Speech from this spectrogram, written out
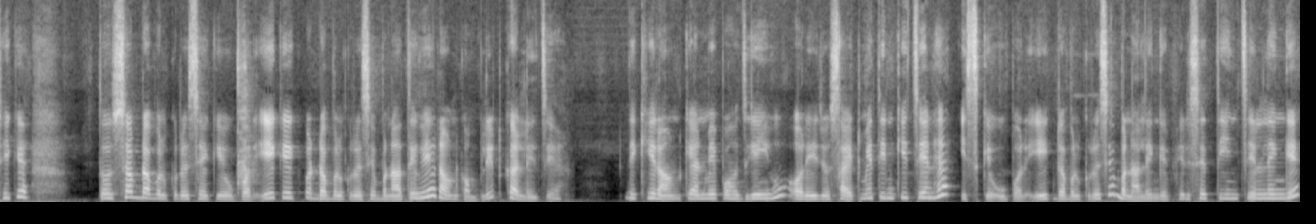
ठीक है? तो सब डबल क्रोशिया के ऊपर एक एक बार डबल क्रोशिया बनाते हुए राउंड कंप्लीट कर लीजिए। देखिए राउंड के एंड में पहुँच गई हूँ और ये जो साइड में तीन की चेन है, इसके ऊपर एक डबल क्रोशिया बना लेंगे। फिर से तीन चेन लेंगे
